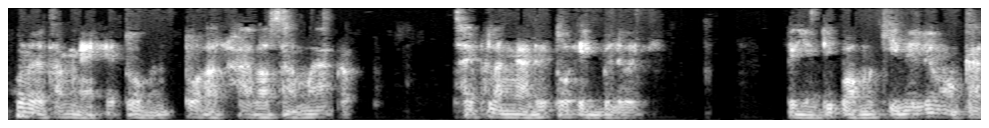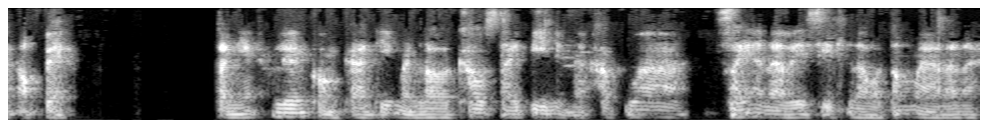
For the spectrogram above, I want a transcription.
ว่าเราจะทำไงให้ตัวมันตัวอาคารเราสามารถแบบใช้พลังงานด้วยตัวเองไปเลยแต่อย่างที่บอกเมื่อกี้ในเรื่องของการออกแบบ ตอนเนี้ยเรื่องของการที่เหมือนเราเข้าไซต์ปีหนึ่งนะครับ ว่าไซต์ analysis เราต้องมาแล้วนะ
